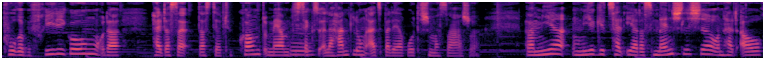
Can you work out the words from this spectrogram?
pure Befriedigung oder halt, dass, er, dass der Typ kommt und mehr um die Mhm. sexuelle Handlung als bei der erotischen Massage. Aber mir, um mir geht es halt eher das Menschliche und halt auch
